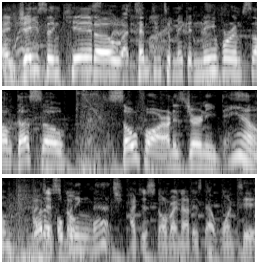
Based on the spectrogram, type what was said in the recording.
And Jason Kido attempting to make a name for himself does so so far on his journey. Damn, what an just know- opening match. I just know right now there's that one tear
